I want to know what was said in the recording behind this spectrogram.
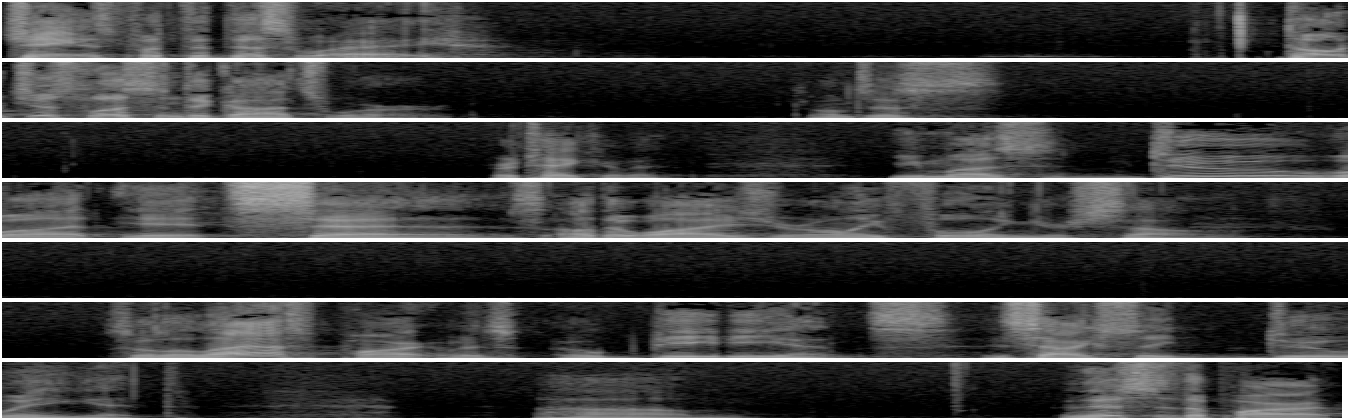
James put it this way Don't just listen to God's word, don't just partake of it. You must do what it says, otherwise, you're only fooling yourself. So the last part was obedience. It's actually doing it. Um, this is the part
